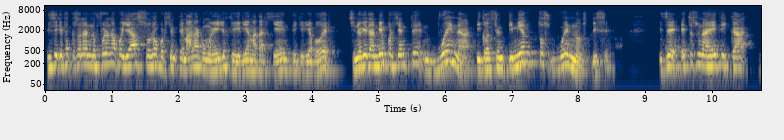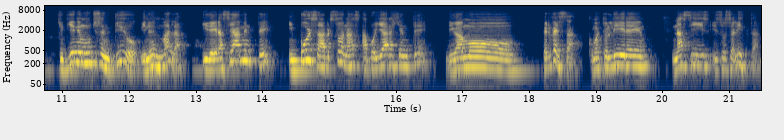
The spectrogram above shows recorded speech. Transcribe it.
dice que estas personas no fueron apoyadas solo por gente mala como ellos que quería matar gente y quería poder, sino que también por gente buena y con sentimientos buenos, dice. Dice, esto es una ética que tiene mucho sentido y no es mala. Y desgraciadamente impulsa a personas a apoyar a gente, digamos, perversa, como estos líderes nazis y socialistas.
